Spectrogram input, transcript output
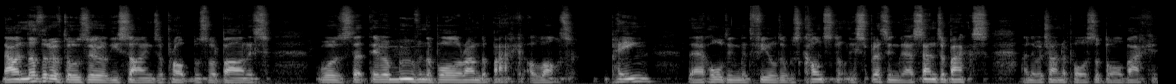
Now, another of those early signs of problems for Barnet was that they were moving the ball around the back a lot. Payne, their holding midfielder, was constantly splitting their centre backs and they were trying to force the ball back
